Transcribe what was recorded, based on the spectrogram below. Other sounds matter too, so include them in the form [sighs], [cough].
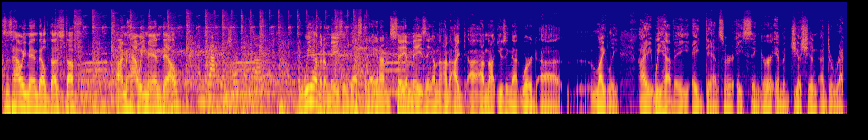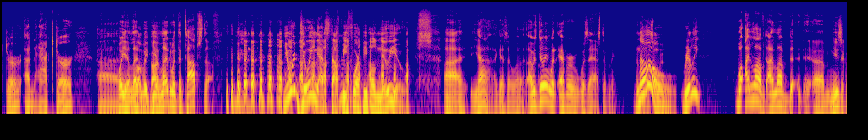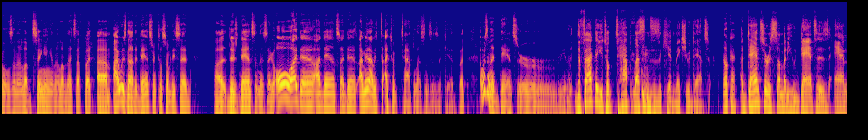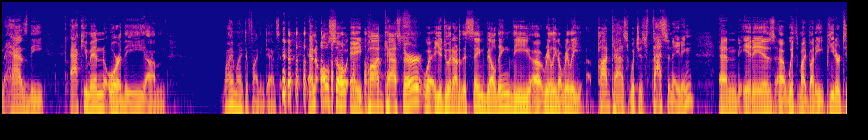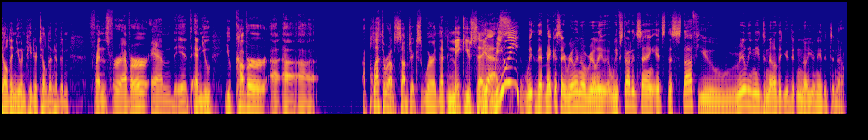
This is Howie Mandel does stuff. I'm Howie Mandel, I'm Jackelyn Shultz's daughter. and we have an amazing guest today. And I'm say amazing. I'm not, I'm I, I'm not using that word uh, lightly. I we have a a dancer, a singer, a magician, a director, an actor. Uh, Well, you led Bobby with you led with the top stuff. [laughs] You were doing that stuff before people knew you. [laughs] Uh, yeah, I guess I was. I was doing whatever was asked of me. No, really. Well, I loved I loved uh, uh, musicals and I loved singing and I loved that stuff. But um, I was not a dancer until somebody said, uh, "There's dance in this." I go, "Oh, I dance, I dance, I dance." I mean, I was I took tap lessons as a kid, but I wasn't a dancer. You know. The fact that you took tap lessons as a kid makes you a dancer. Okay. A dancer is somebody who dances and has the acumen or the. Um, why am I defining dancing? [laughs] and also a podcaster. where You do it out of the same building. The uh, really no really uh, podcast, which is fascinating, and it is uh, with my buddy Peter Tilden. You and Peter Tilden have been friends forever, and it and you you cover. Uh, uh, uh, a plethora of subjects where that make you say, Yes. "Really?" We, that make us say, really, no, really. We've started saying it's the stuff you really need to know that you didn't know you needed to know.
